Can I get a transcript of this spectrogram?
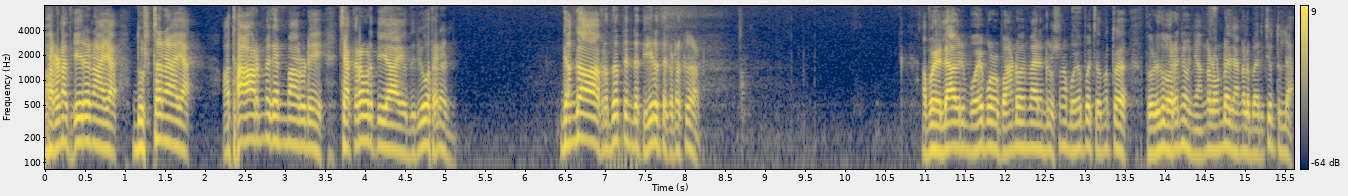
ഭരണധീരനായ ദുഷ്ടനായ അധാർമികന്മാരുടെ ചക്രവർത്തിയായ ദുര്യോധനൻ ഗംഗാഹൃദത്തിന്റെ തീരത്ത് കിടക്കുകയാണ്. അപ്പോൾ എല്ലാവരും പോയപ്പോൾ പാണ്ഡവന്മാരും കൃഷ്ണൻ പോയപ്പോൾ ചെന്നിട്ട് തൊഴുത് പറഞ്ഞു ഞങ്ങളുണ്ട് ഞങ്ങൾ ഭരിച്ചിട്ടില്ല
